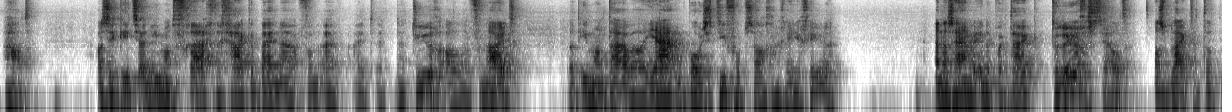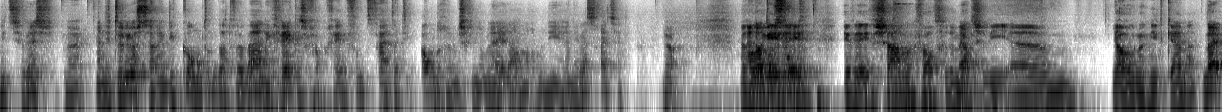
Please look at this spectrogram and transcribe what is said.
haalt. Als ik iets aan iemand vraag, dan ga ik er bijna vanuit uit, uit nature al vanuit dat iemand daar wel ja en positief op zal gaan reageren. En dan zijn we in de praktijk teleurgesteld als blijkt dat dat niet zo is. Nee. En die teleurstelling die komt omdat we weinig rekenschap geven van het feit dat die anderen misschien op een hele andere manier in die wedstrijd zitten. Ja. En En dat even, even, even, even samengevat voor de Ja. mensen die ehm, jou ook nog niet kennen. Nee.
